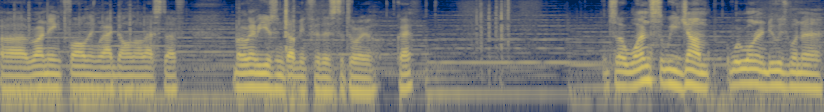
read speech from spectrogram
uh, running, falling, ragdoll, and all that stuff. But we're gonna be using jumping for this tutorial. Okay. So once we jump, what we want to do is want to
